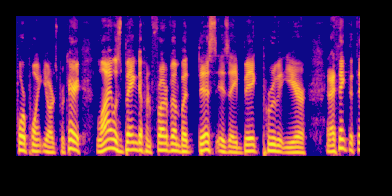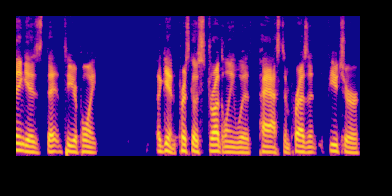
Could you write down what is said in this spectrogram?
four point yards per carry. Line was banged up in front of him, but this is a big prove it year. And I think the thing is that to your point, again, Prisco's struggling with past and present, future.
